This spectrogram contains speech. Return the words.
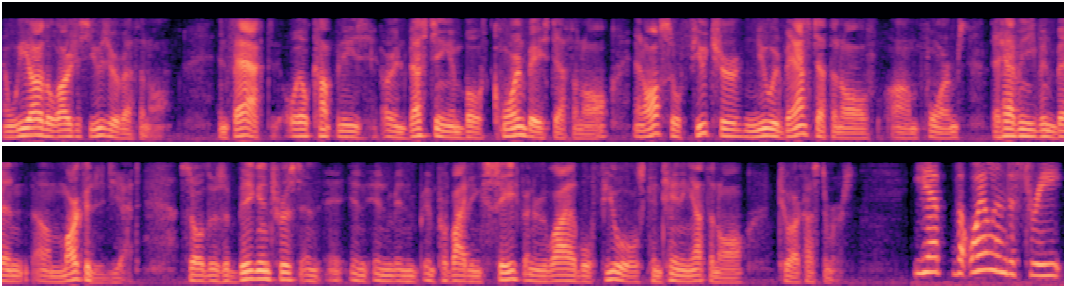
and we are the largest user of ethanol. In fact, oil companies are investing in both corn based ethanol and also future new advanced ethanol um, forms that haven't even been um, marketed yet. So there's a big interest in, in, in, in, providing safe and reliable fuels containing ethanol to our customers. Yet the oil industry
